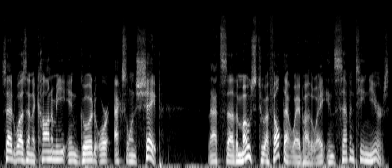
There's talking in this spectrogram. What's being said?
said was an economy in good or excellent shape. That's uh, the most to have felt that way, by the way, in 17 years.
